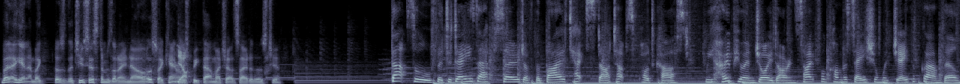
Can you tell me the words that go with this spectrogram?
But again, I'm like, those are the two systems that I know. So I can't really Yeah. speak that much outside of those two. That's all for today's episode of the Biotech Startups podcast. We hope you enjoyed our insightful conversation with Jacob Glanville,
